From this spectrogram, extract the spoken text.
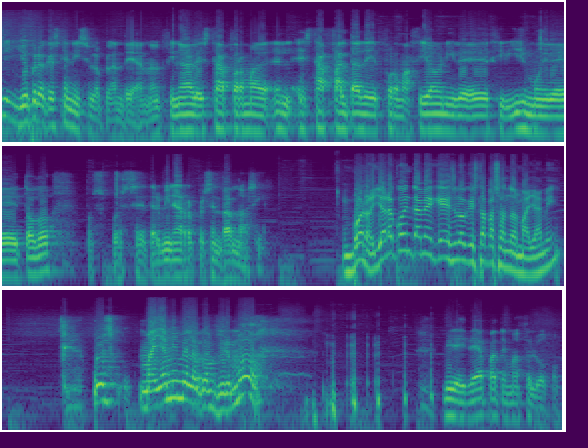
Yo, creo que es que ni se lo plantean. Al final, esta forma, esta falta de formación y de civismo y de todo, pues, pues se termina representando así. Bueno, y ahora cuéntame qué es lo que está pasando en Miami. Pues Miami me lo confirmó. Mira, idea para temazo luego.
